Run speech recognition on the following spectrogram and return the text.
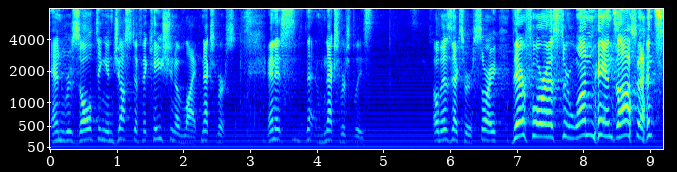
and resulting in justification of life. Next verse. And it's, next verse, please. Oh, this next verse, sorry. Therefore, as through one man's offense,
